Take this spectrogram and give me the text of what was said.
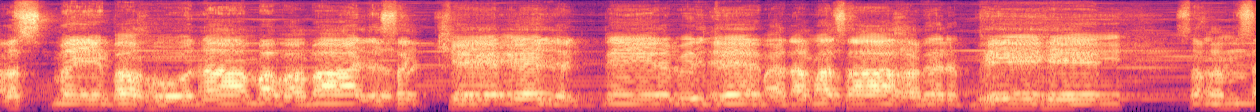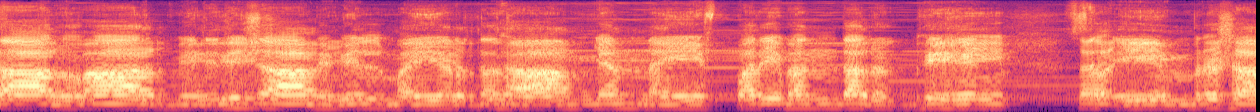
अस्मै बहो नामवमाय सख्ये यज्ञैर्विधेम नमसा हविर्भिः संसारुमार्मिदिशामि विल्मैर्दधाम्यन्नैः परिबन्धऋग्भिः स एम् वृषा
